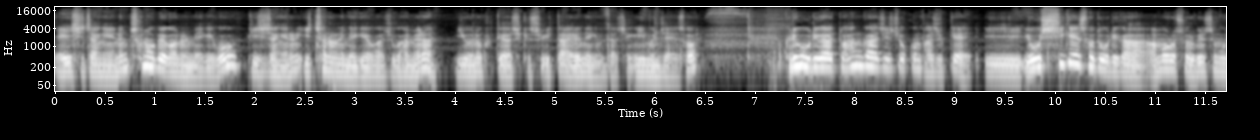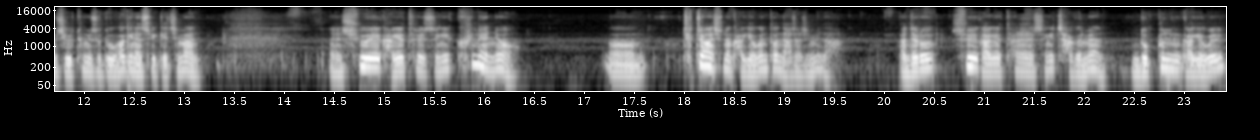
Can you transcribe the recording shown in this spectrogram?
A 시장에는 1,500원을 매기고 B 시장에는 2,000원을 매겨 가지고 하면은 이윤을 극대화시킬 수 있다 이런 얘기입니다. 지금 이 문제에서. 그리고 우리가 또 한 가지 조금 봐줄 게. 이, 요 식에서도 우리가 아모로스 로빈슨 공식을 통해서도 확인할 수 있겠지만 수요의 가격 트레이성이 크면요. 어, 측정할 수 있는 가격은 더 낮아집니다. 반대로 수요의 가격 탄력성이 작으면 높은 가격을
